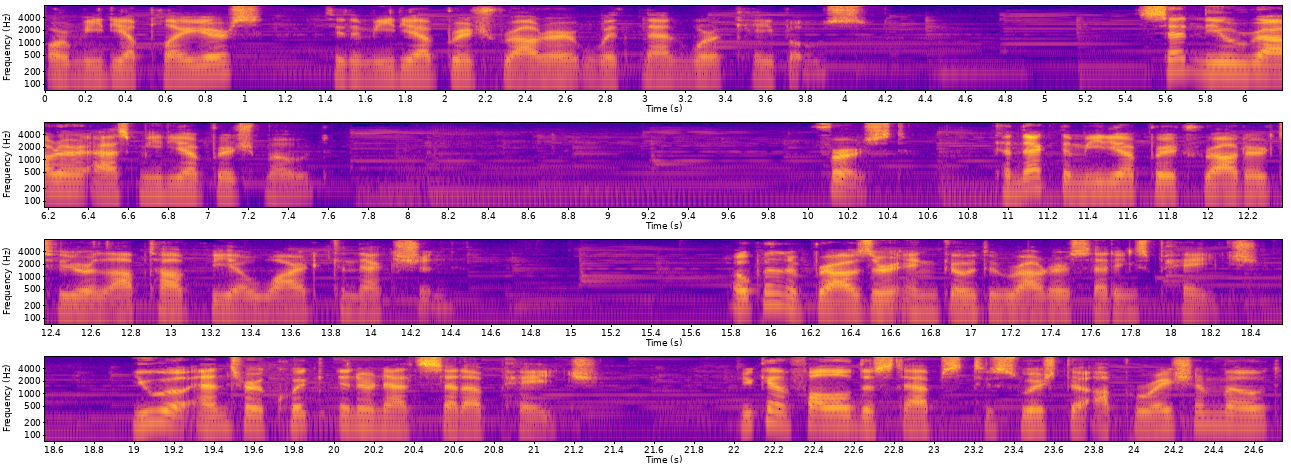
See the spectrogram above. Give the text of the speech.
or media players to the media bridge router with network cables. Set new router as media bridge mode. First, connect the media bridge router to your laptop via wired connection. Open the browser and go to router settings page. You will enter quick internet setup page. You can follow the steps to switch the operation mode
